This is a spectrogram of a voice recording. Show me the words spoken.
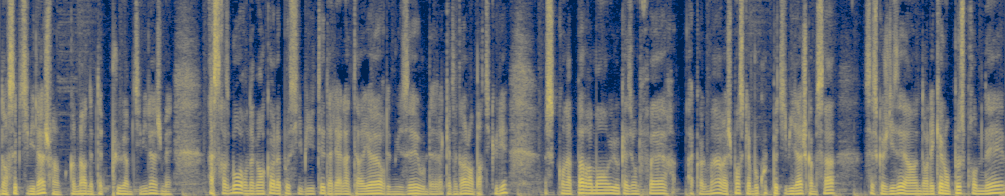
dans ces petits villages, enfin, Colmar n'est peut-être plus un petit village, mais à Strasbourg, on avait encore la possibilité d'aller à l'intérieur de musées ou de la cathédrale en particulier, ce qu'on n'a pas vraiment eu l'occasion de faire à Colmar. Et je pense qu'il y a beaucoup de petits villages comme ça, c'est ce que je disais, hein, dans lesquels on peut se promener,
